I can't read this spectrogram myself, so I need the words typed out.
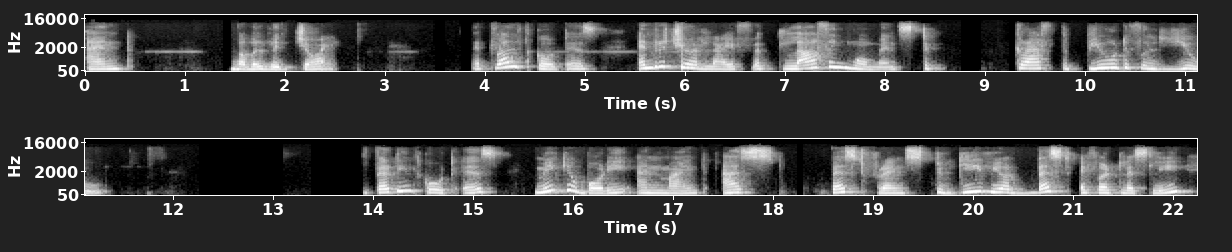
and bubble with joy. The 12th quote is enrich your life with laughing moments to craft the beautiful you. The 13th quote is make your body and mind as best friends to give your best effortlessly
